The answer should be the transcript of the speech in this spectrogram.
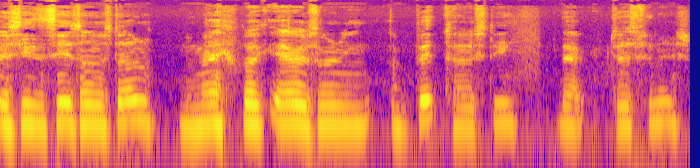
as you can see, it's almost done. The MacBook Air is running a bit toasty. There, just finished.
